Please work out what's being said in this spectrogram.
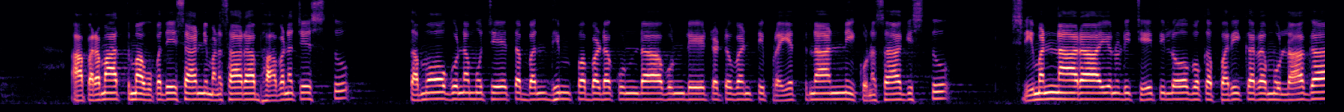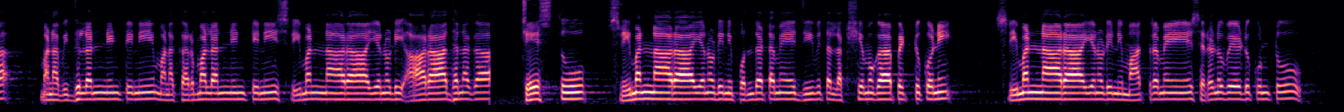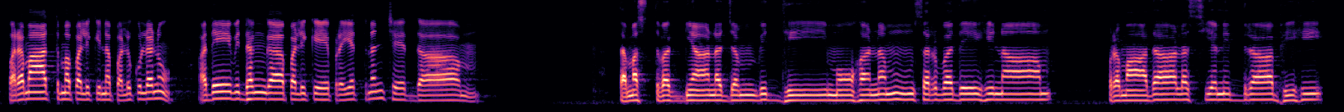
ఆ పరమాత్మ ఉపదేశాన్ని మనసారా భావన చేస్తూ తమోగుణము చేత బంధింపబడకుండా ఉండేటటువంటి ప్రయత్నాన్ని కొనసాగిస్తూ శ్రీమన్నారాయణుడి చేతిలో ఒక పరికరములాగా మన విధులన్నింటినీ మన కర్మలన్నింటినీ శ్రీమన్నారాయణుడి ఆరాధనగా చేస్తూ శ్రీమన్నారాయణుడిని పొందటమే జీవిత లక్ష్యముగా పెట్టుకొని శ్రీమన్నారాయణుడిని మాత్రమే శరణు వేడుకుంటూ పరమాత్మ పలికిన పలుకులను అదే విధంగా పలికే ప్రయత్నం చేద్దాం. తమస్త్వజ్ఞానజం విద్ధి మోహనం సర్వదేహినాం. ప్రమాదాలస్య నిద్రాభి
